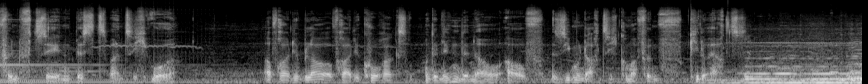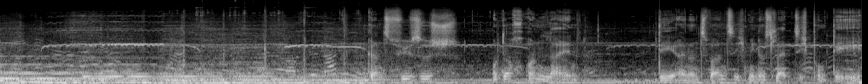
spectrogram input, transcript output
15 bis 20 Uhr. Auf Radio Blau, auf Radio Korax und in Lindenau auf 87,5 Kilohertz. Ganz physisch und auch online. d21-leipzig.de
